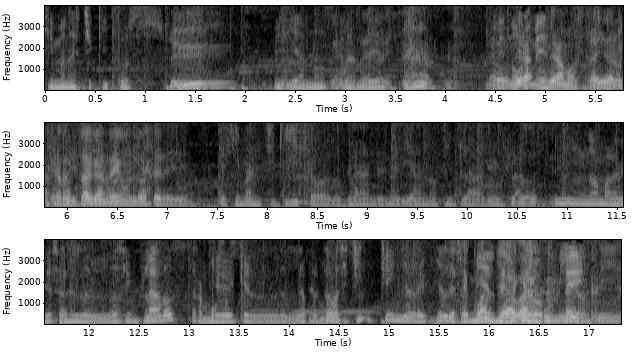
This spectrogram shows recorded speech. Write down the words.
He-Manes chiquitos, Sí. medianos, grandes. No, hubiera- enormes. hubiéramos traído lo que Hace agarré un lote de, de He-Man chiquitos, los grandes, medianos, inflados. inflados. Mm, No, maravilloso. El- inflado. los inflados, Hermosos. que, que le le apretabas y chin, chin, ya le, ya le sumía el músculo. Resumido, Hey. sí.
